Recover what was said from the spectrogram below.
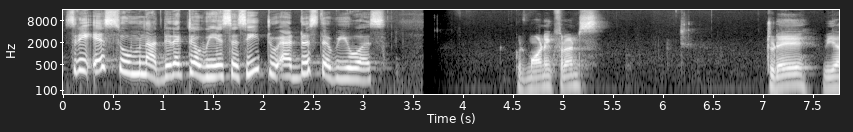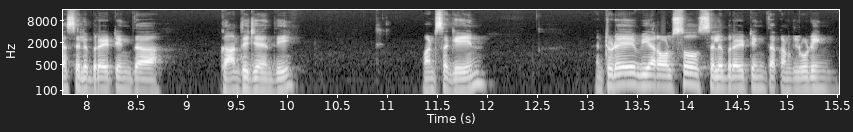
Sri S. Somnath, Director of VSSC, to address the viewers. Good morning, friends. Today we are celebrating the Gandhi Jayanti once again. And today we are also celebrating the concluding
